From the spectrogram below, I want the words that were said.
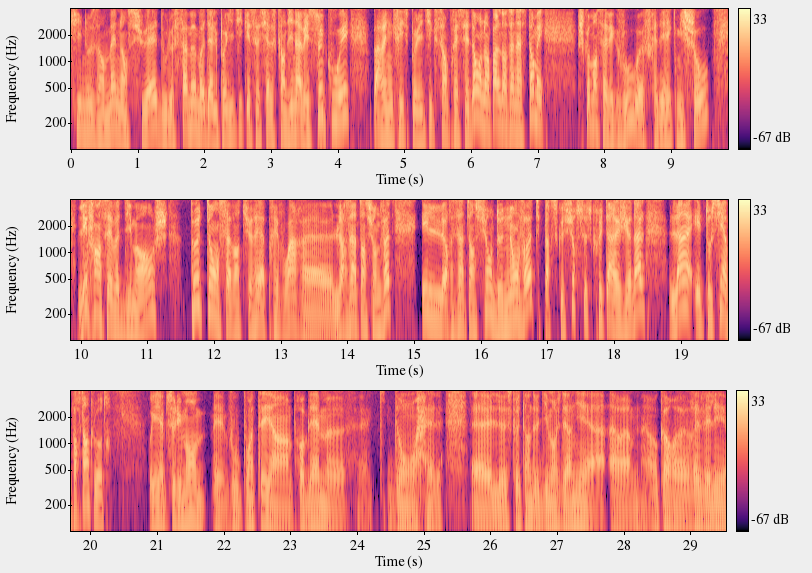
qui nous emmène en Suède, où le fameux modèle politique et social scandinave est secoué par une crise politique sans précédent. On en parle dans un instant, mais je commence avec vous, euh, Frédéric Michaud. Les Français votent dimanche. Peut-on s'aventurer à prévoir euh, leurs intentions de vote et leurs intentions de non-vote? Parce que sur ce scrutin régional, l'un est aussi important que l'autre. Oui, absolument. Vous pointez un problème euh, dont euh, le scrutin de dimanche dernier a, encore euh, révélé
